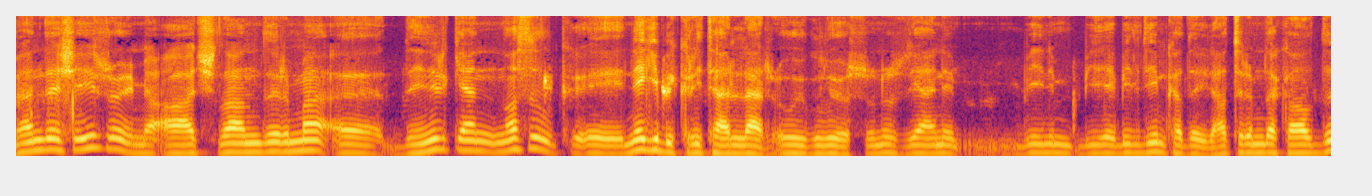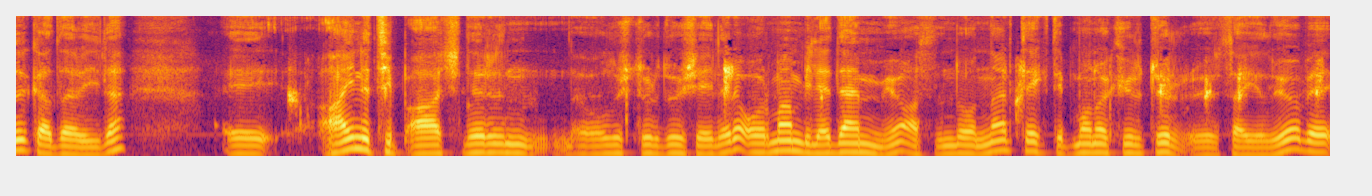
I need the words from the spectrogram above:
Ben de şeyi söyleyeyim ya ağaçlandırma e, denirken nasıl e, ne gibi kriterler uyguluyorsunuz? Yani benim bildiğim kadarıyla hatırımda kaldığı kadarıyla e, aynı tip ağaçların oluşturduğu şeylere orman bile denmiyor. Aslında onlar tek tip monokültür e, sayılıyor ve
